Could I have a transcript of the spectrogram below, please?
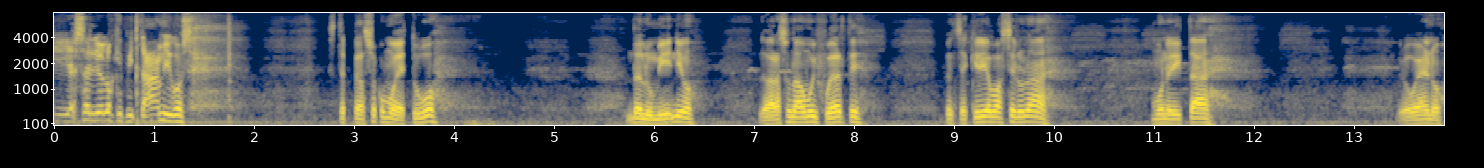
Ya salió lo que pitaba, amigos. Este pedazo como de tubo de aluminio. La verdad sonaba muy fuerte. Pensé que iba a ser una monedita. Pero bueno,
